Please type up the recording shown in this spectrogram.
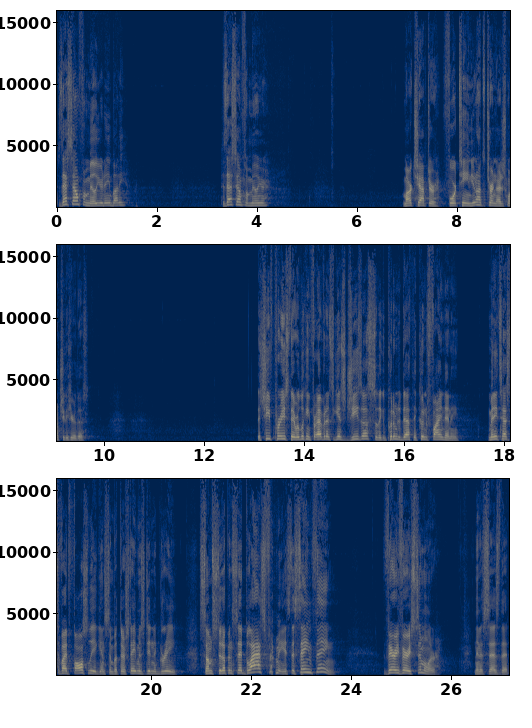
Does that sound familiar to anybody? Does that sound familiar? Mark chapter 14. You don't have to turn there, I just want you to hear this. The chief priests, they were looking for evidence against Jesus so they could put him to death. They couldn't find any. Many testified falsely against him, but their statements didn't agree. Some stood up and said, Blasphemy. It's the same thing. Very, very similar. And then it says that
